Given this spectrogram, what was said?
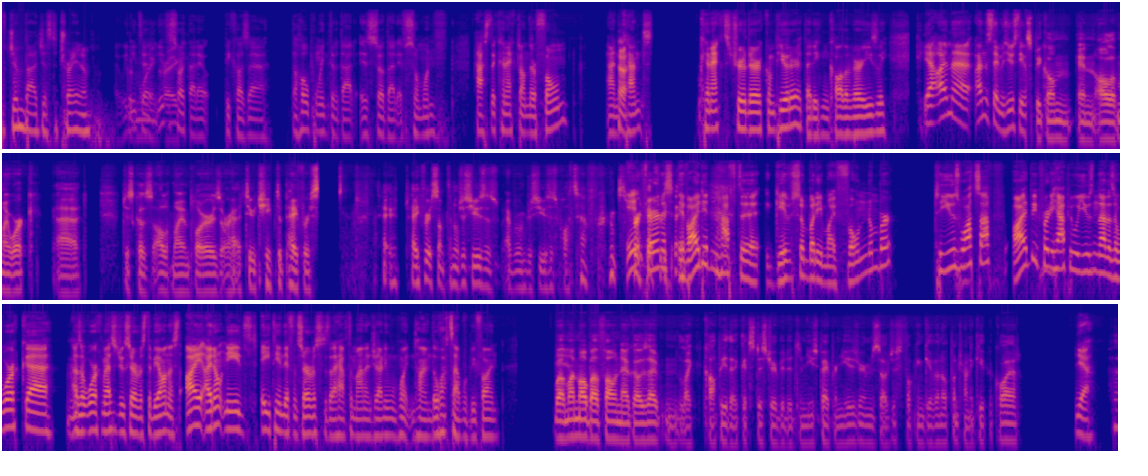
have gym badges to train him. We Good need, morning, to, need to sort that out because uh, the whole point of that is so that if someone has to connect on their phone and can't connect through their computer, that he can call it very easily. Yeah, I'm uh, I'm the same as you, Steve. It's become in all of my work, uh, just because all of my employers are uh, too cheap to pay for s- pay for something. Just uses everyone just uses WhatsApp groups. In for fairness, everything. if I didn't have to give somebody my phone number to use WhatsApp, I'd be pretty happy with using that as a work uh, as a Mhm. work messaging service. To be honest, I I don't need 18 different services that I have to manage at any one point in time. The WhatsApp would be fine. Well, my mobile phone now goes out and like copy that gets distributed to newspaper newsrooms, so I've just fucking given up on trying to keep it quiet. Yeah,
